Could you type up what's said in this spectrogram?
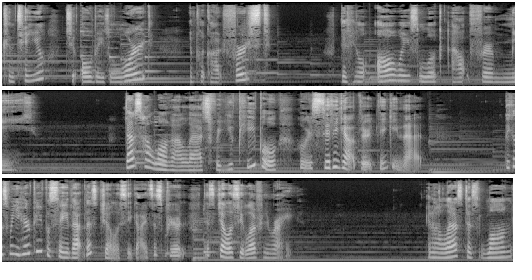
continue to obey the Lord and put God first, then He'll always look out for me. That's how long I'll last for you people who are sitting out there thinking that. Because when you hear people say that, that's jealousy, guys. That's pure, that's jealousy left and right. And I'll last as long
